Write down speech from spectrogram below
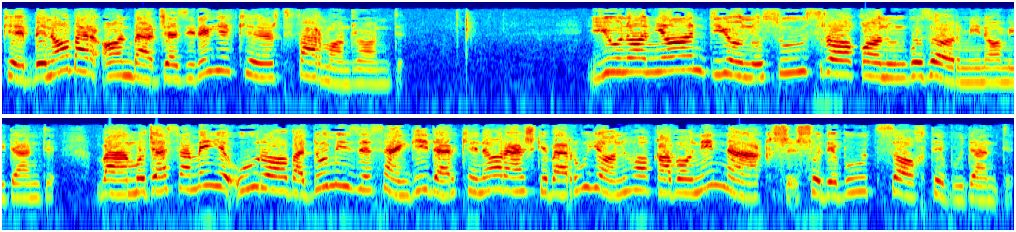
که بنابر آن بر جزیره کرت فرمان راند. یونانیان دیونوسوس را قانونگذار می نامیدند و مجسمه او را و دو میز سنگی در کنارش که بر روی آنها قوانین نقش شده بود ساخته بودند.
